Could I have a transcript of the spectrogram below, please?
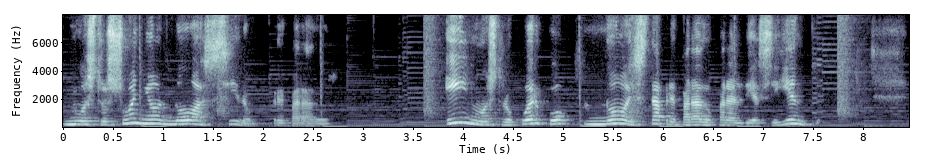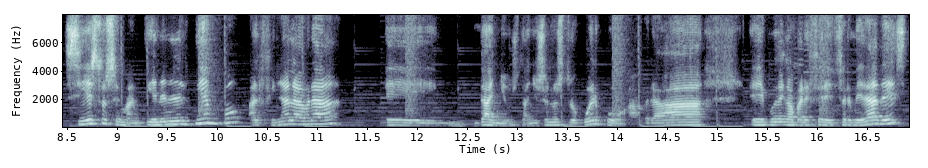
nuestro sueño no ha sido reparador y nuestro cuerpo no está preparado para el día siguiente. Si esto se mantiene en el tiempo, al final habrá eh, daños, daños en nuestro cuerpo, habrá, eh, pueden aparecer enfermedades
